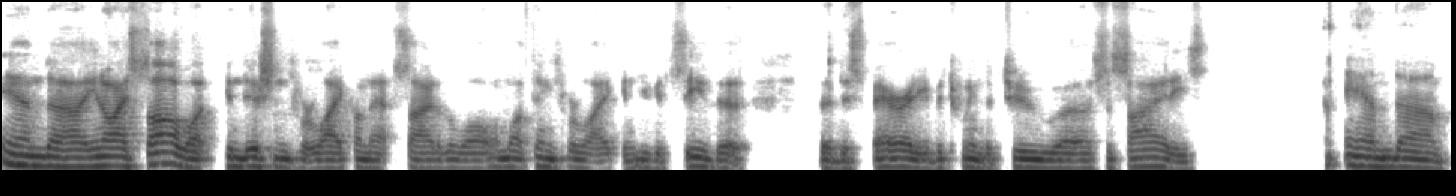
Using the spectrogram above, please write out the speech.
and uh, you know, I saw what conditions were like on that side of the wall and what things were like, and you could see the the disparity between the two uh, societies. And um,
